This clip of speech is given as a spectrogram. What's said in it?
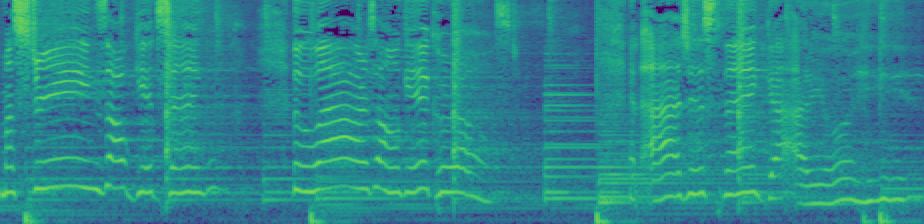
My strings all get tangled, the wires all get crossed. And I just thank God you're here.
